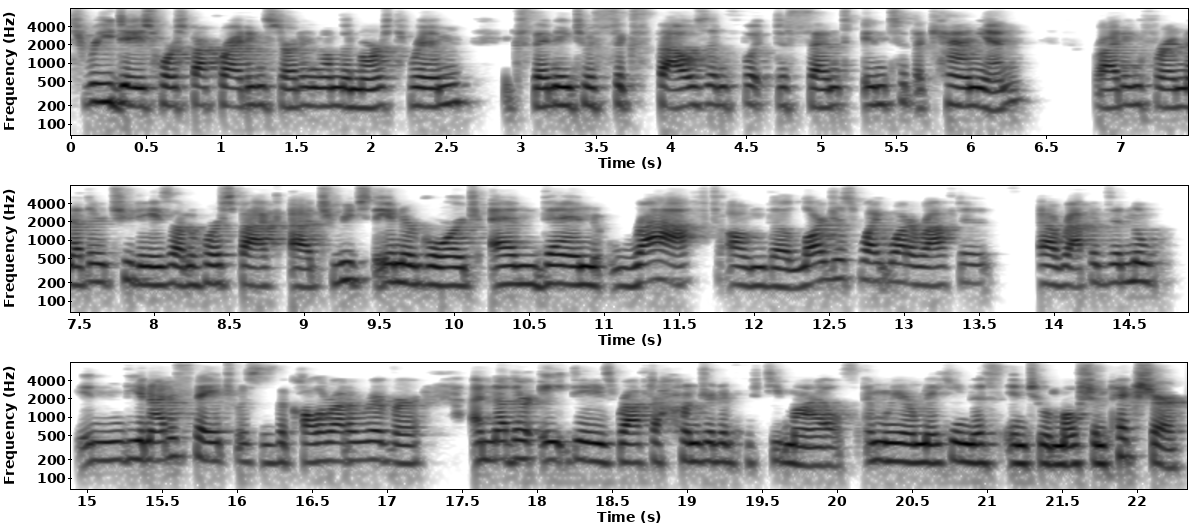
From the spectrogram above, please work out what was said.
three days horseback riding starting on the North Rim, extending to a 6,000 foot descent into the canyon riding for another two days on horseback uh, to reach the inner gorge, and then raft on the largest whitewater raft, uh, rapids in the in the United States, which is the Colorado River. Another eight days raft 150 miles, and we are making this into a motion picture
